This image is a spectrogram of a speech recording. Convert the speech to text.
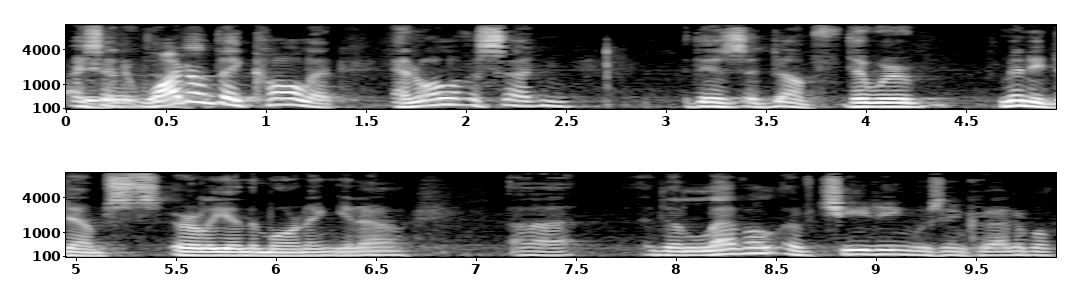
I said, why don't they call it? And all of a sudden, there's a dump. There were many dumps early in the morning, you know. Uh, the level of cheating was incredible.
